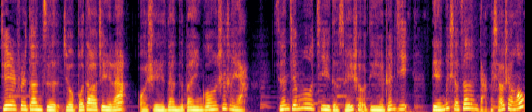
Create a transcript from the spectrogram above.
今日份段子就播到这里啦！我是段子搬运工射手呀，喜欢节目记得随手订阅专辑，点个小赞，打个小赏哦，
